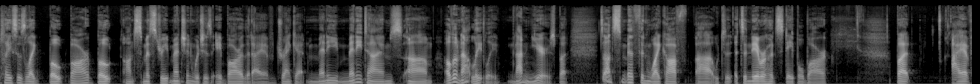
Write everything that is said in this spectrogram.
places like Boat Bar, Boat on Smith Street mentioned, which is a bar that I have drank at many many times. Um, although not lately, not in years, but it's on Smith and Wyckoff, uh, which is, it's a neighborhood staple bar. But I have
